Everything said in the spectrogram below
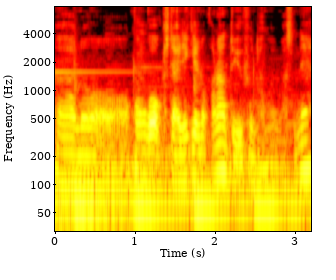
あの今後期待できるのかなというふうに思いますね。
